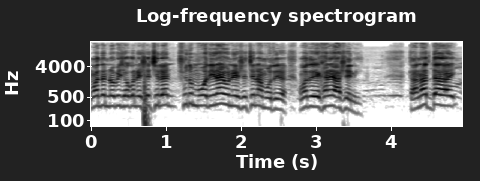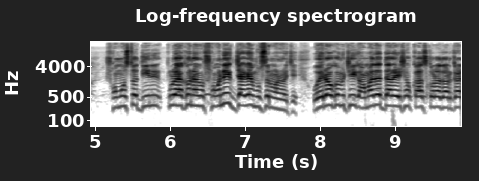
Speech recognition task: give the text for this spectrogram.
আমাদের নবী যখন এসেছিলেন শুধু মদিনায় উনি এসেছিলেন আর মদিনায় আমাদের এখানে আসেনি। তানার দ্বারাই সমস্ত দিন পুরো এখন অনেক জায়গায় মুসলমান হয়েছে। ওই রকমই ঠিক আমাদের দ্বারা এসব কাজ করা দরকার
